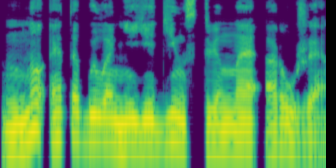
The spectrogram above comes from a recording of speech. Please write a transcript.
Но это было не единственное оружие.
